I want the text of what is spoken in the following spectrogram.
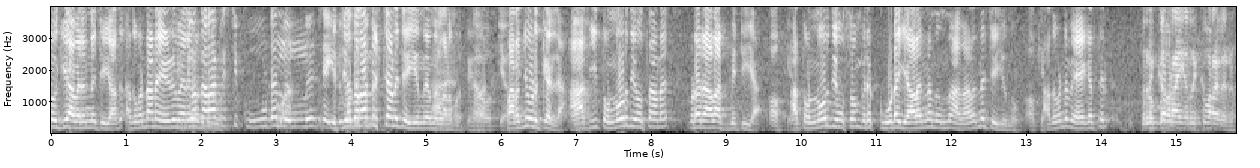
രോഗിയും അവരെന്നെ ചെയ്യും. അത് അതുകൊണ്ടാണ് ഏഴുപേരെ ഫിസിയോതെറാപ്പിസ്റ്റ് ആണ് ചെയ്യുന്നത് എന്നുള്ളതാണ് പ്രത്യേകത. പറഞ്ഞു കൊടുക്കല്ല. ആദ്യം ഈ തൊണ്ണൂറ് ദിവസമാണ് ഇവിടെ ഒരാൾ അഡ്മിറ്റ് ചെയ്യുക. ആ തൊണ്ണൂറ് ദിവസം ഇവരെ കൂടെ ഇയാൾ തന്നെ നിന്ന് അയാൾ തന്നെ ചെയ്യുന്നു. അതുകൊണ്ട് വേഗത്തിൽ റിക്കവറായി റിക്കവറായി വരുന്നു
